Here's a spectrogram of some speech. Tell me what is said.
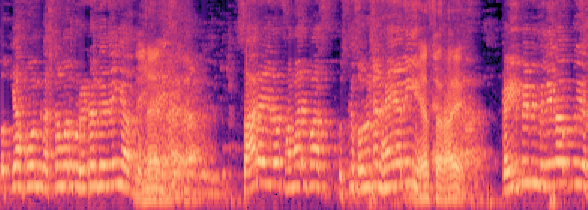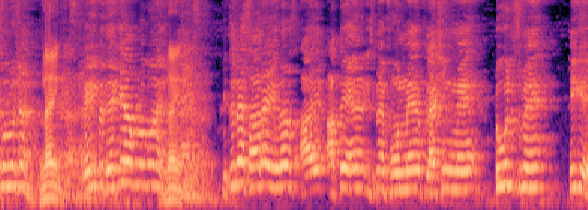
तो क्या फ़ोन कस्टमर को रिटर्न दे देंगे आप? नहीं। सारे एरर्स हमारे पास उसके सोल्यूशन है या नहीं है? यस सर है। कहीं पे भी मिलेगा आपको ये सोल्यूशन नहीं। कहीं पे देखे आप लोगों ने? नहीं। इतने सारे एरर्स आए आते हैं इसमें फ़ोन में फ्लैशिंग में टूल्स में ठीक है?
